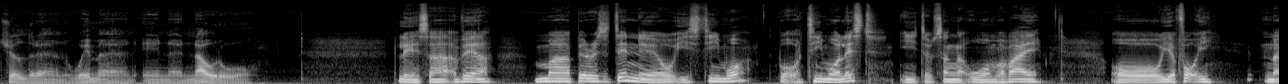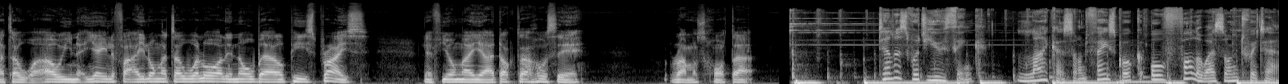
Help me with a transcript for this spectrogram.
children, women in uh, Nauru? Sa vea ma peresetene o East Timor po Timor Leste i tau sanga ua mawai o ia foi na tau au ina iei le whaailonga tau aloa le Nobel Peace Prize le fionga ia Dr. Jose Ramos Horta. Tell us what you think. Like us on Facebook or follow us on Twitter.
